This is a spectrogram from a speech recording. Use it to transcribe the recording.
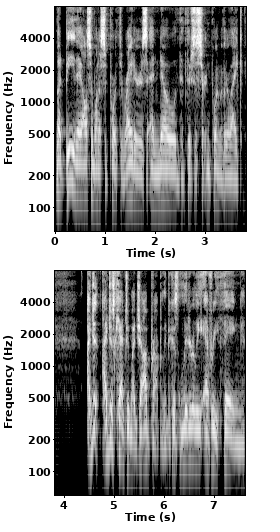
but b they also want to support the writers and know that there's a certain point where they're like I just I just can't do my job properly because literally everything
